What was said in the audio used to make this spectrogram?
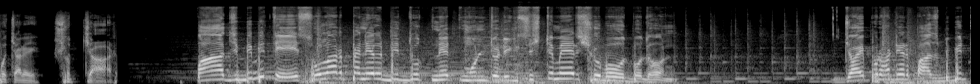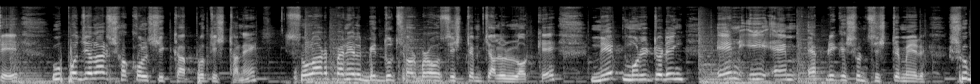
প্রচারে সোচ্চার। পাঁচ বিবিতে সোলার প্যানেল বিদ্যুৎ নেট মনিটরিং সিস্টেমের শুভ উদ্বোধন। জয়পুরহাটের পাঁচ বিবিতে উপজেলার সকল শিক্ষা প্রতিষ্ঠানে সোলার প্যানেল বিদ্যুৎ সরবরাহ সিস্টেম চালুর লক্ষ্যে নেট মনিটরিং এনইএম অ্যাপ্লিকেশন সিস্টেমের শুভ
